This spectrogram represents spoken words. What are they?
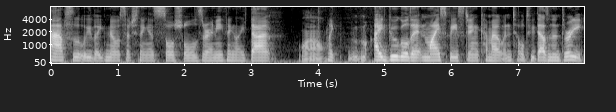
absolutely like no such thing as socials or anything like that. Wow. Like I googled it and MySpace didn't come out until 2003.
